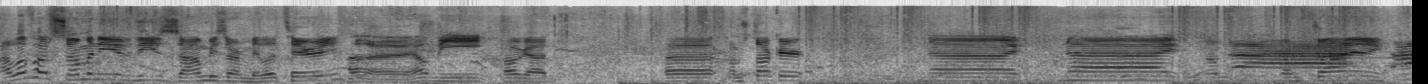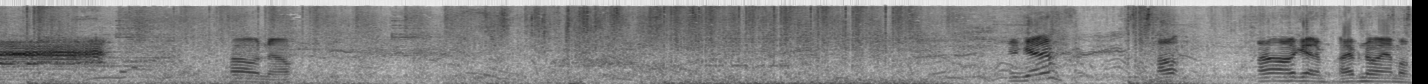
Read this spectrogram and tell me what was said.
I love how so many of these zombies are military. Uh-oh, help me. Oh god. Uh, I'm stuck here. No, no. I'm, Ah. I'm trying. Oh no. You get him? I'll, I'll get him. I have no ammo.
